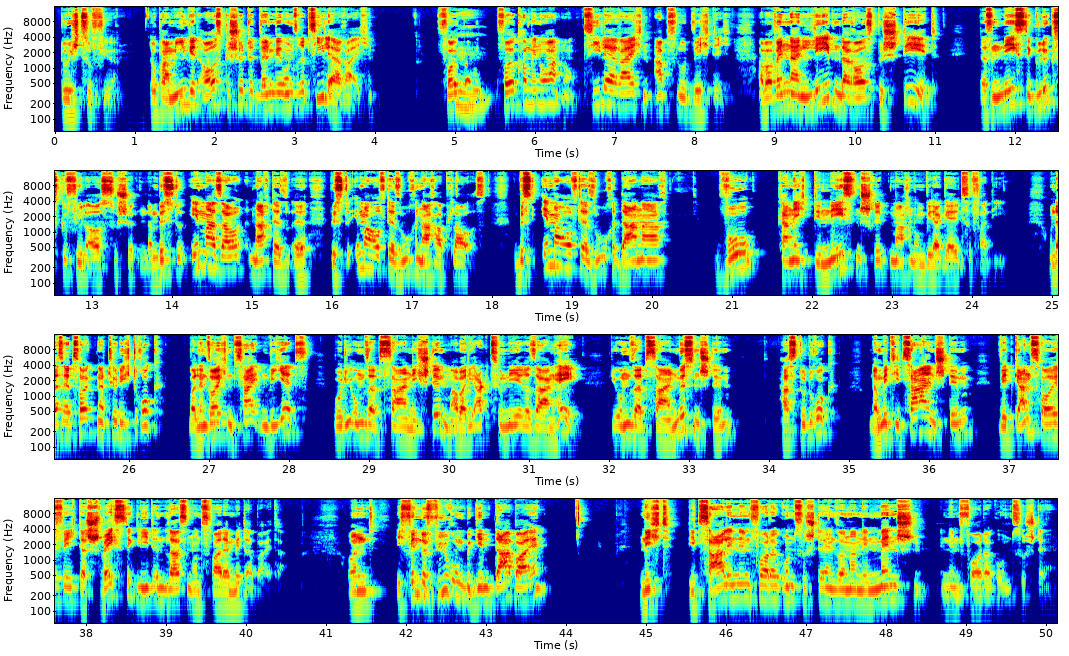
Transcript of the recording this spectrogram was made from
durchzuführen. Dopamin wird ausgeschüttet, wenn wir unsere Ziele erreichen. Vollkommen, mhm. vollkommen in Ordnung. Ziele erreichen, absolut wichtig. Aber wenn dein Leben daraus besteht, das nächste Glücksgefühl auszuschütten, dann bist du immer nach der, äh, bist du immer auf der Suche nach Applaus. Du bist immer auf der Suche danach, wo kann ich den nächsten Schritt machen, um wieder Geld zu verdienen. Und das erzeugt natürlich Druck, weil in solchen Zeiten wie jetzt, wo die Umsatzzahlen nicht stimmen, aber die Aktionäre sagen, hey, die Umsatzzahlen müssen stimmen, hast du Druck. Und damit die Zahlen stimmen, wird ganz häufig das schwächste Glied entlassen, und zwar der Mitarbeiter. Und ich finde, Führung beginnt dabei, nicht die Zahl in den Vordergrund zu stellen, sondern den Menschen in den Vordergrund zu stellen.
